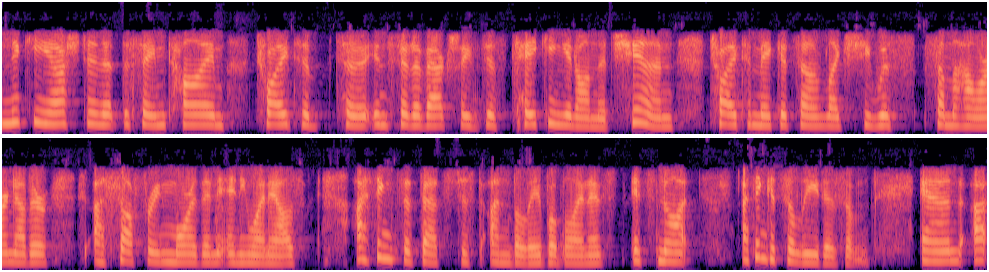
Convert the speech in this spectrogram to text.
Niki Ashton at the same time tried to, to instead of actually just taking it on the chin, tried to make it sound like she was somehow or another uh, suffering more than anyone else. I think that that's just unbelievable, and it's it's not I think it's elitism. And, uh,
